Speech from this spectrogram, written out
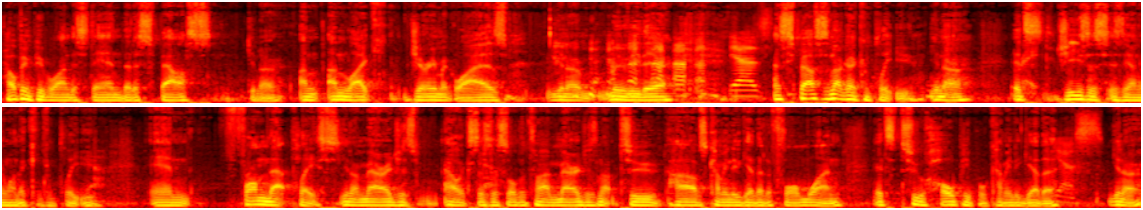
helping people understand that a spouse, you know, un- unlike Jerry Maguire's, you know, movie there, Yes. a spouse is not going to complete you. You know, it's Right. Jesus is the only one that can complete you. Yeah. And from that place, you know, marriage is, Alex says this all the time, marriage is not two halves coming together to form one. It's two whole people coming together. Yes. You know,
